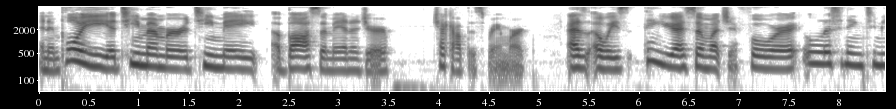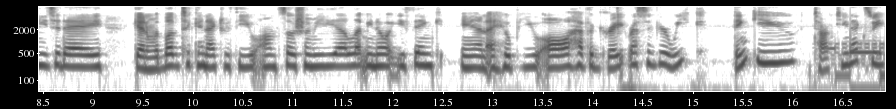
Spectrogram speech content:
an employee, a team member, a teammate, a boss, a manager check out this framework. As always, thank you guys so much for listening to me today. Again, would love to connect with you on social media. Let me know what you think, and I hope you all have a great rest of your week. Thank you. Talk to you next week.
